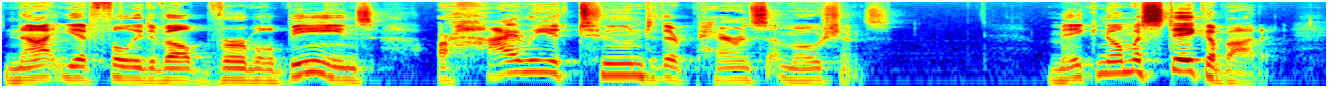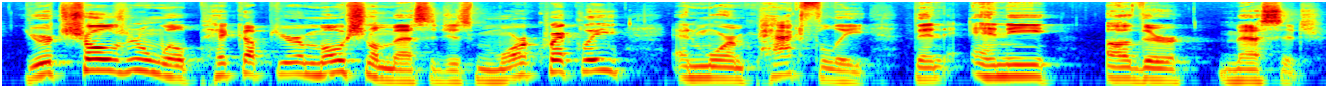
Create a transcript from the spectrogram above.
not yet fully developed verbal beings, are highly attuned to their parents' emotions. Make no mistake about it, your children will pick up your emotional messages more quickly and more impactfully than any other message.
